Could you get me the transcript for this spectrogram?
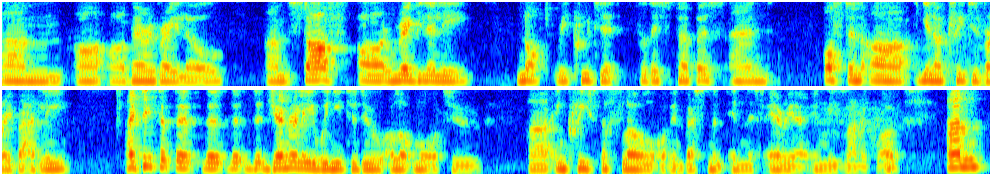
um, are are very very low. Um, staff are regularly not recruited for this purpose, and often are you know treated very badly. I think that the the, the, the generally we need to do a lot more to uh, increase the flow of investment in this area in the Islamic world. Um,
